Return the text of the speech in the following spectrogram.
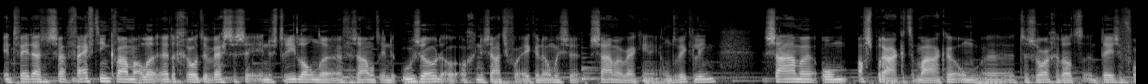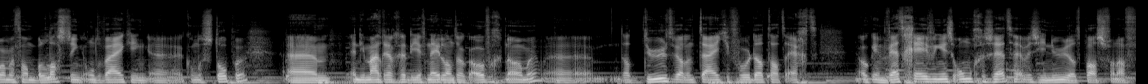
In 2015 kwamen alle de grote westerse industrielanden eh, verzameld in de OESO, e de Organisatie voor Economische Samenwerking en Ontwikkeling samen om afspraken te maken. Om uh, te zorgen dat deze vormen van belastingontwijking uh, konden stoppen. Um, en die maatregelen die heeft Nederland ook overgenomen. Uh, dat duurt wel een tijdje voordat dat echt ook in wetgeving is omgezet. We zien nu dat pas vanaf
